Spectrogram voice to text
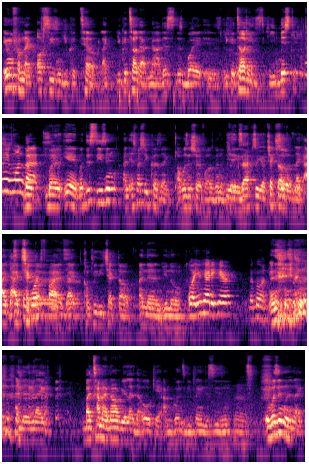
even from like off season you could tell like you could tell that nah this this boy is you could tell he's he missed it I want but that. but yeah but this season and especially because like I wasn't sure if I was gonna play Yeah, exactly. So you're checked so out. like I, I the checked worst out part. I, I completely checked out and then you know Oh, you heard it here. But go on. and then like by the time I now realized that oh, okay I'm going to be playing this season mm. it wasn't really like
